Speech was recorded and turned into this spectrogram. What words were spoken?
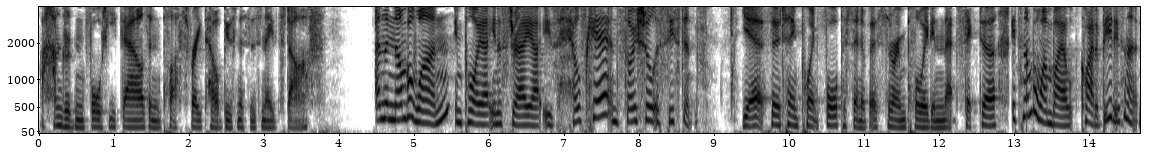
140,000 plus retail businesses need staff. And the number one employer in Australia is healthcare and social assistance. Yeah, 13.4% of us are employed in that sector. It's number one by quite a bit, isn't it?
